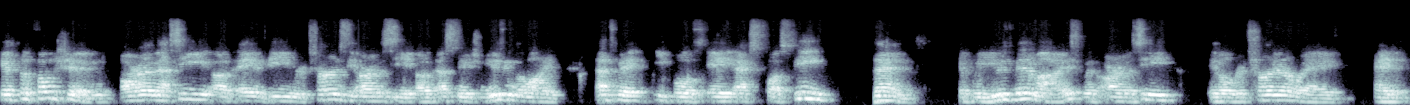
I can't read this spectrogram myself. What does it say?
If the function RMSE of A and B returns the RMSE of estimation using the line estimate equals AX plus B, then if we use minimize with RMSE, it'll return an array and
